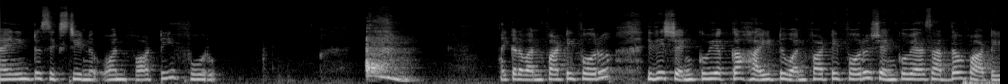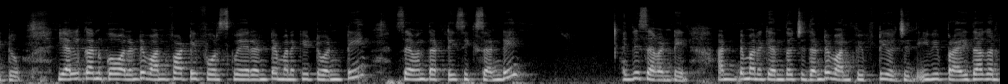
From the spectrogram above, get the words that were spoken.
Nine into sixteen one forty four. ఇక్కడ వన్ ఫార్టీ ఫోర్ ఇది శంకు యొక్క హైట్ వన్ ఫార్టీ ఫోర్ శంకు వ్యాసార్థం ఫార్టీ టూ. ఎల్ కనుక్కోవాలంటే వన్ ఫార్టీ ఫోర్ స్క్వేర్ అంటే మనకి ట్వంటీ సెవెన్ థర్టీ సిక్స్ అండి. ఇది సెవెంటీన్ అంటే మనకి ఎంత వచ్చింది అంటే వన్ ఫిఫ్టీ వచ్చింది. ఇవి ప్రైదాగర్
